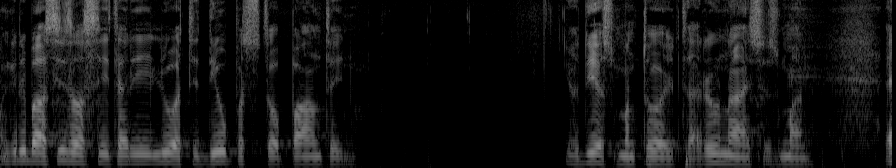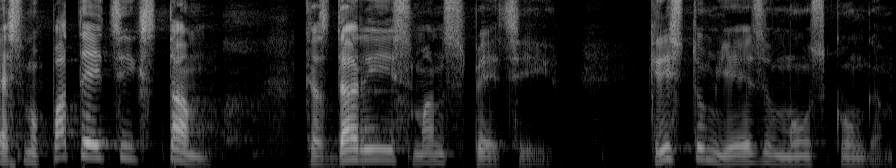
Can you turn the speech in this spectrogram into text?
Man gribās izlasīt arī ļoti 12. pantiņu, jo Dievs man to ir tā runājis uz mani. Esmu pateicīgs tam, kas darījis man spēcīgu, Kristum Jēzu mūsu kungam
